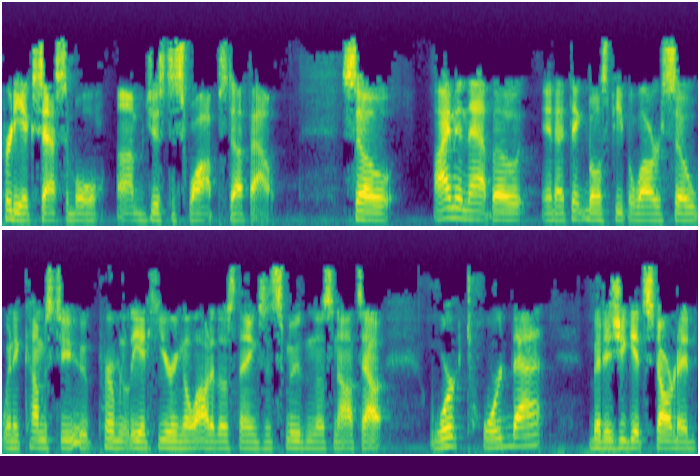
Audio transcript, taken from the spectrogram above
pretty accessible um, just to swap stuff out. So I'm in that boat, and I think most people are. So when it comes to permanently adhering a lot of those things and smoothing those knots out, work toward that. But as you get started,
